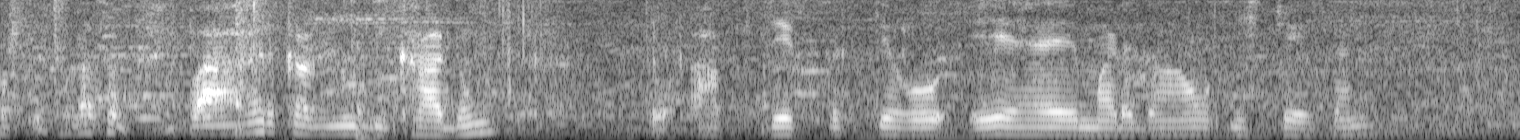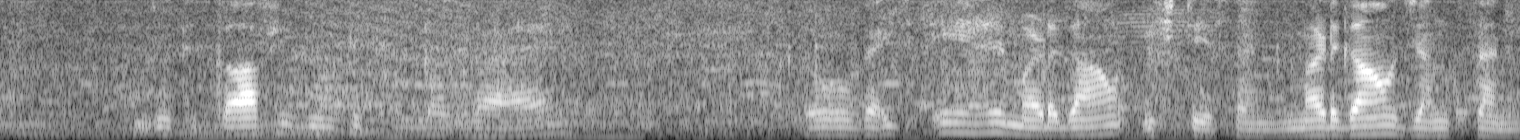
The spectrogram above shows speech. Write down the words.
आपको थोड़ा सा बाहर का व्यू दिखा दूँ तो आप देख सकते हो, ये है मड़गांव स्टेशन, जो कि काफ़ी ब्यूटीफुल लग रहा है। तो गाइज़ ये है मड़गांव स्टेशन, मड़गांव जंक्शन।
